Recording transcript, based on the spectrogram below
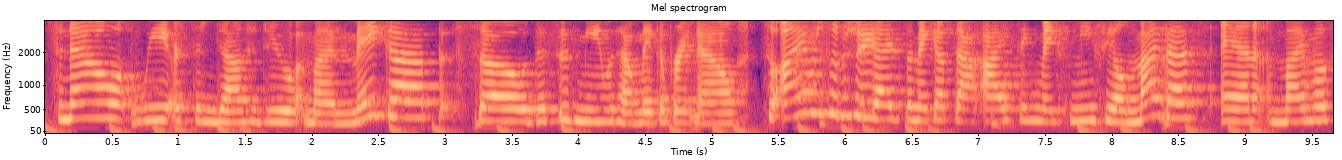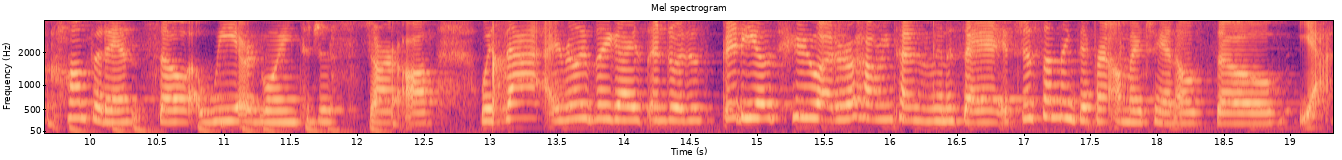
So now we are sitting down to do my makeup. So this is me without makeup right now. So I am just going to show you guys the makeup that I think makes me feel my best and my most confident. So so we are going to just start off with that. I really hope you guys enjoyed this video too. I don't know how many times I'm gonna say it. It's just something different on my channel, so yeah.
